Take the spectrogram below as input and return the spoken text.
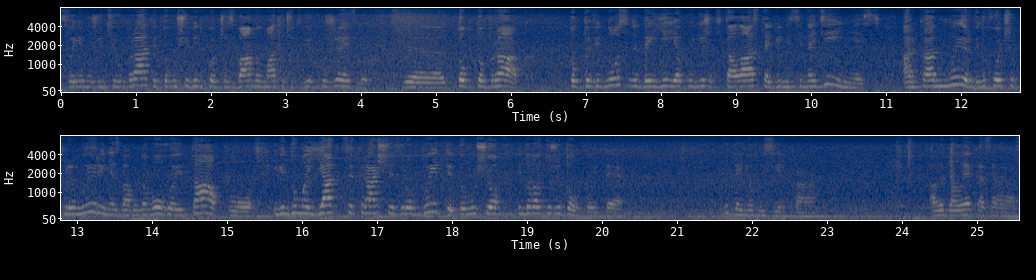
в своєму житті убрати, тому що він хоче з вами мати четвірку жезлів, Е, тобто брак, тобто відносини, де є як у ніжок стола, стабільність і надійність. Аркан мир, він хоче примирення з вами, нового етапу. І він думає, як це краще зробити, тому що він до вас дуже довго йде. Ви для нього зірка, але далека зараз.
